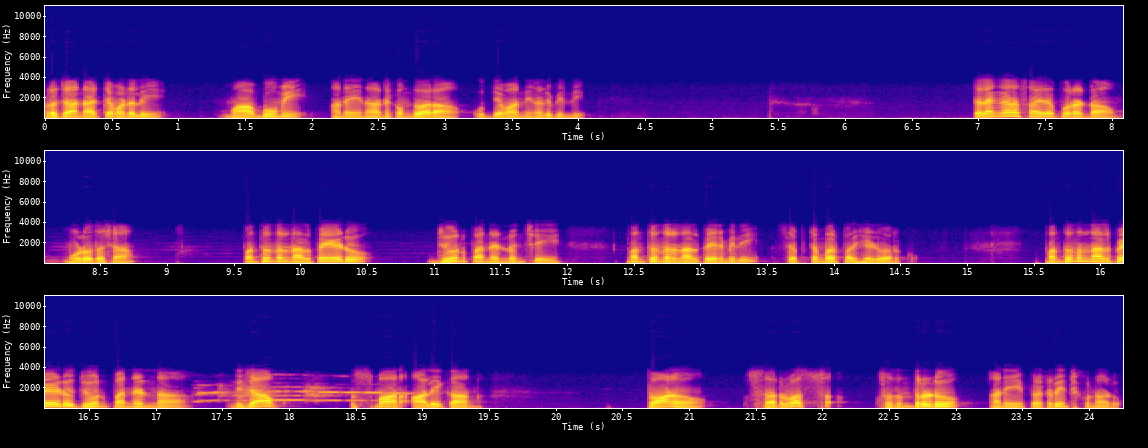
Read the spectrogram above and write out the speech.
ప్రజా మండలి మా భూమి అనే నాటకం ద్వారా ఉద్యమాన్ని నడిపింది. తెలంగాణ సాయుధ పోరాటం మూడో దశ. పంతొమ్మిది వందల నలభై ఏడు జూన్ పన్నెండు నుంచి పంతొమ్మిది వందల నలభై ఎనిమిది సెప్టెంబర్ పదిహేడు వరకు. పంతొమ్మిది వందల నలభై ఏడు జూన్ పన్నెండున నిజాం ఉస్మాన్ అలీఖాన్ తాను సర్వ స్వ- స్వతంత్రుడు అని ప్రకటించుకున్నాడు.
